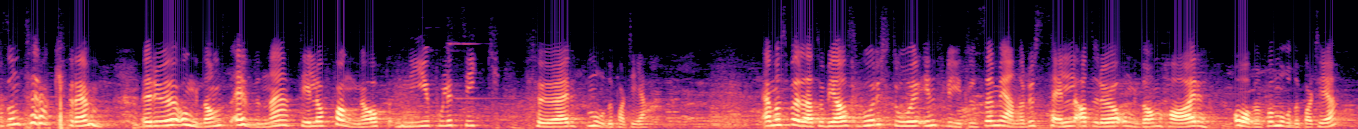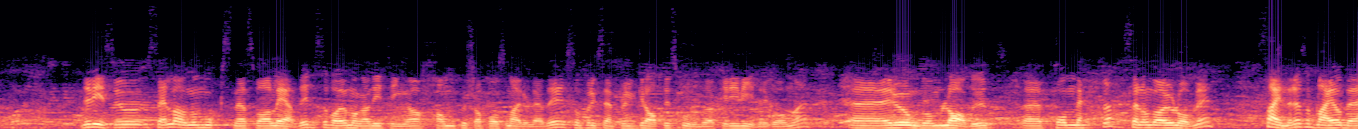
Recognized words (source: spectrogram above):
og som trakk frem Rød Ungdoms evne til å fange opp ny politikk før moderpartiet. Jeg må spørre deg, Tobias, Hvor stor innflytelse mener du selv at Rød Ungdom har overfor moderpartiet? Det viser jo selv da når Moxnes var leder, så var jo mange av de tinga han pusha på som RU-leder, som f.eks. gratis skolebøker i videregående. Eh, Rød Ungdom la det ut eh, på nettet, selv om det var ulovlig. Seinere så blei jo det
